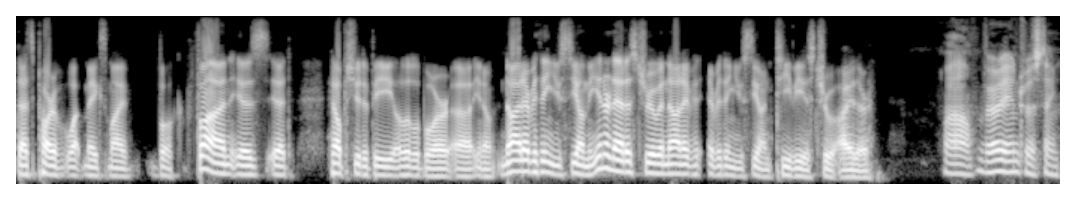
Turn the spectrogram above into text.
that's part of what makes my book fun. Is it helps you to be a little more, uh, you know, not everything you see on the internet is true, and not everything you see on TV is true either. Wow, very interesting.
